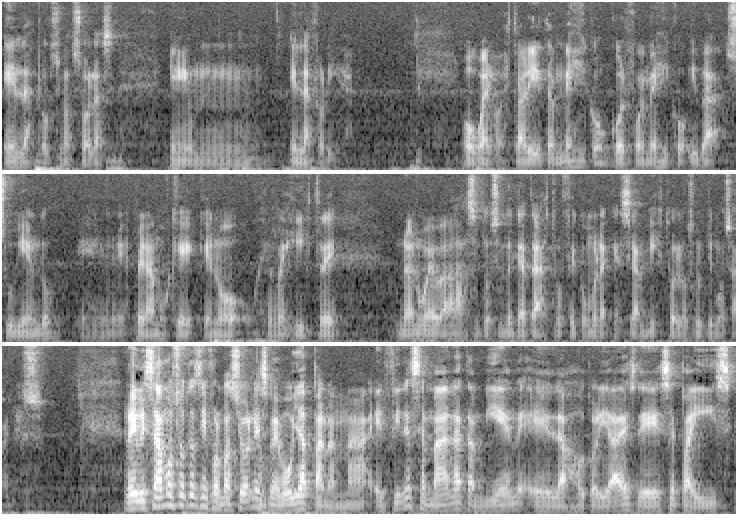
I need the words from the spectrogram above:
en las próximas horas en, en la Florida. O bueno, está ahorita en México, Golfo de México, y va subiendo. Eh, esperamos que, que no registre una nueva situación de catástrofe como la que se han visto en los últimos años. Revisamos otras informaciones, me voy a Panamá. El fin de semana también eh, las autoridades de ese país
